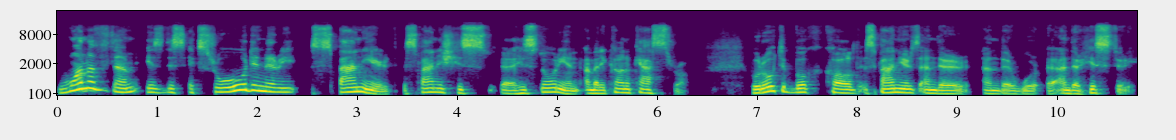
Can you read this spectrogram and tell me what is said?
One of them is this extraordinary Spaniard, Spanish his, uh, historian, Americano Castro, who wrote a book called Spaniards and Their, and Their, and Their History,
